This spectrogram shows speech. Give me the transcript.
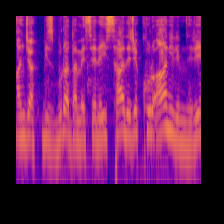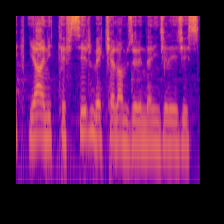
Ancak biz burada meseleyi sadece Kur'an ilimleri yani tefsir ve kelam üzerinden inceleyeceğiz.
